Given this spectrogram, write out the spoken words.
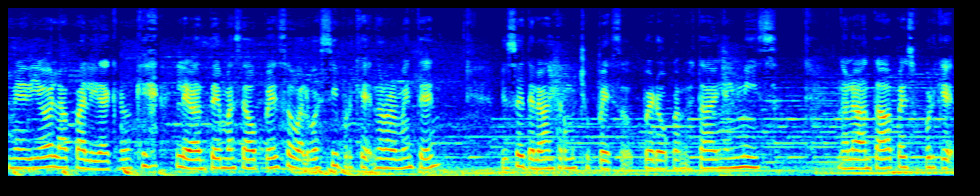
Me dio la pálida. Creo que levanté demasiado peso o algo así. Porque normalmente yo soy de levantar mucho peso. Pero cuando estaba en el Miss no levantaba peso porque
